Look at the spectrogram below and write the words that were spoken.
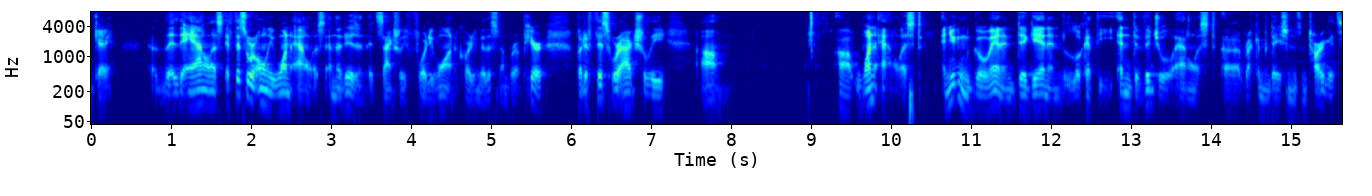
Okay, the, the analyst, if this were only one analyst, and it isn't, it's actually 41 according to this number up here, but if this were actually um, uh, one analyst, and you can go in and dig in and look at the individual analyst uh, recommendations and targets.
